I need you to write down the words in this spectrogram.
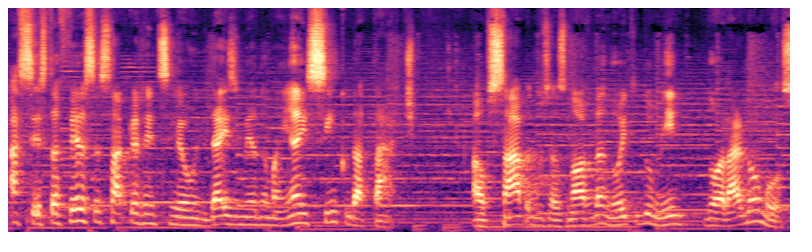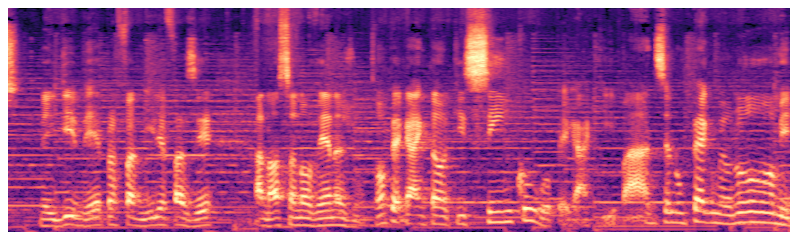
A sexta-feira, você sabe que a gente se reúne 10 e meia da manhã e 5 da tarde. Aos sábados, às 9 da noite e domingo, no horário do almoço. Meio-dia e meia para a família fazer a nossa novena junto. Vamos pegar então aqui cinco, vou pegar aqui, ah, você não pega o meu nome,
